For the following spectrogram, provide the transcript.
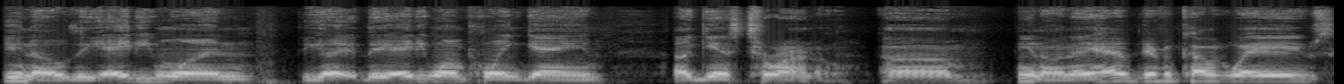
you know the eighty one the the eighty one point game against Toronto. Um, you know, and they have different colorways.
